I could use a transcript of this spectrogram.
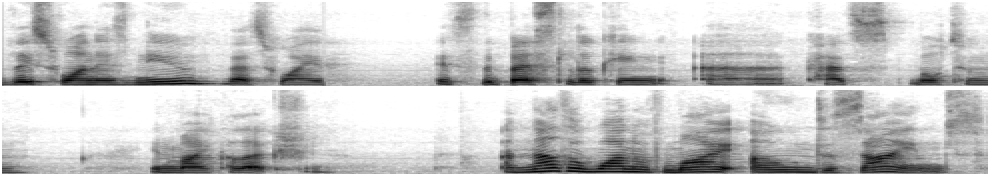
This one is new, that's why it's the best looking uh, cat's bottom in my collection. Another one of my own designs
